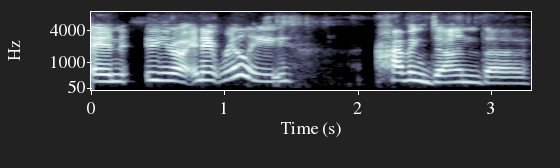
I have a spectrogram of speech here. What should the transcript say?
and you know and it really having done the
